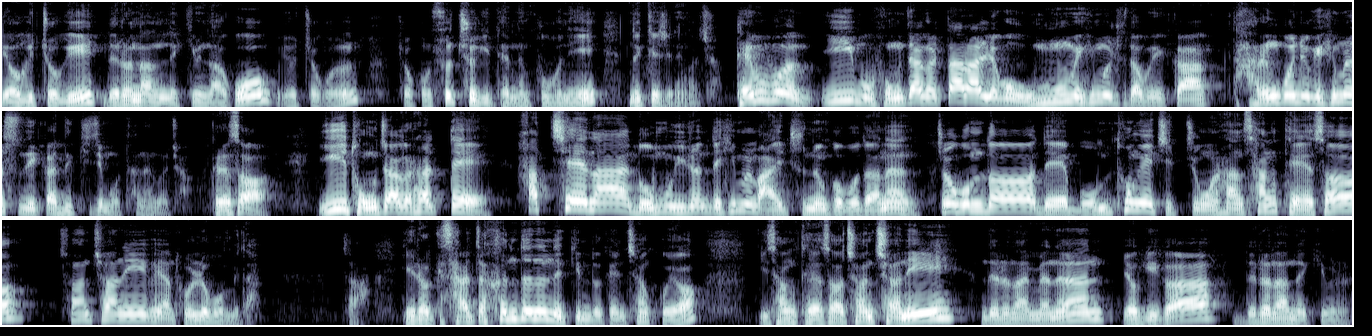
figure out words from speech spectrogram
여기 쪽이 늘어나는 느낌이 나고 이쪽은 조금 수축이 되는 부분이 느껴지는 거죠. 대부분 이 동작을 따라하려고 온몸에 힘을 주다 보니까 다른 근육에 힘을 쓰니까 느끼지 못하는 거죠. 그래서 이 동작을 할 때 하체나 노무 이런 데 힘을 많이 주는 것보다는 조금 더 내 몸통에 집중을 한 상태에서 천천히 그냥 돌려봅니다. 자, 이렇게 살짝 흔드는 느낌도 괜찮고요. 이 상태에서 천천히 늘어나면은 여기가 늘어난 느낌을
